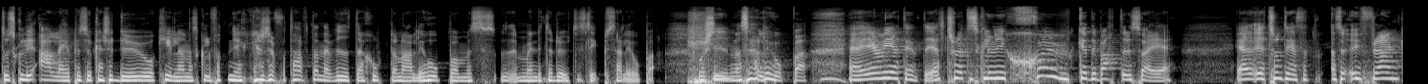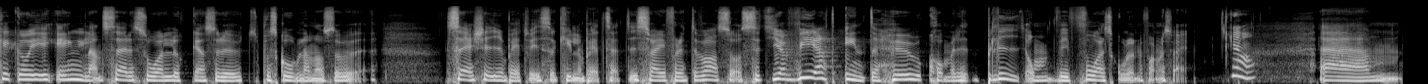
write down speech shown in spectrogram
Då skulle ju alla, helt plötsligt kanske du och killarna skulle fått, ni kanske fått haft den där vita skjortan allihopa med, med en liten rutig slips allihopa. Och chinos allihopa. Eh, jag vet inte, jag tror att det skulle bli sjuka debatter i Sverige. Jag, jag tror inte ens att, alltså, I Frankrike och i England så är det så looken ser ut på skolan och så säger tjejen på ett vis och killen på ett sätt. I Sverige får det inte vara så. Så jag vet inte hur kommer det bli om vi får skoluniform i Sverige. Ja. Ehm,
